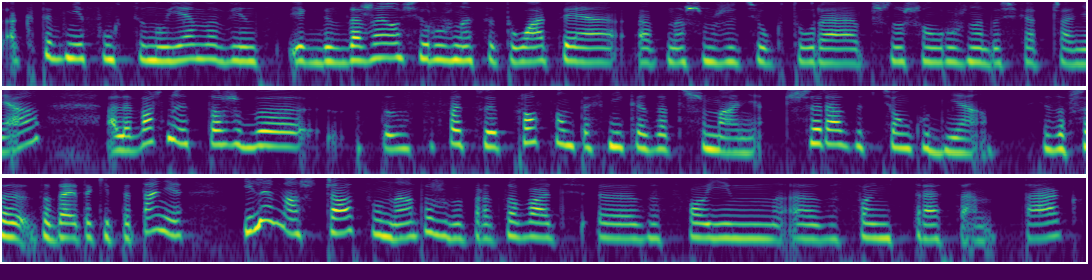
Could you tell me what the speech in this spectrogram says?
aktywnie funkcjonujemy, więc jakby zdarzają się różne sytuacje w naszym życiu, które przynoszą różne doświadczenia, ale ważne jest to, żeby st- zastosować sobie prostą technikę zatrzymania, trzy razy w ciągu dnia. Ja zawsze zadaję takie pytanie, ile masz czasu na to, żeby pracować e, ze swoim, e, ze swoim stresem, tak?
